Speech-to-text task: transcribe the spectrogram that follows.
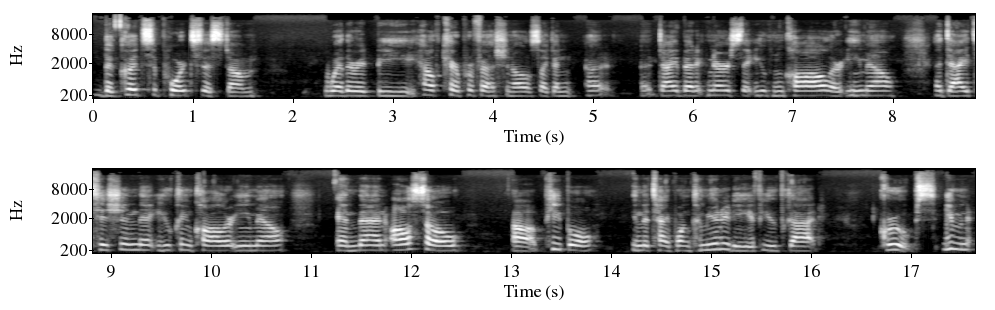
the good support system, whether it be healthcare professionals like a, a, a, diabetic nurse that you can call or email, a dietitian that you can call or email, and then also uh, people in the type 1 community if you've got groups, even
